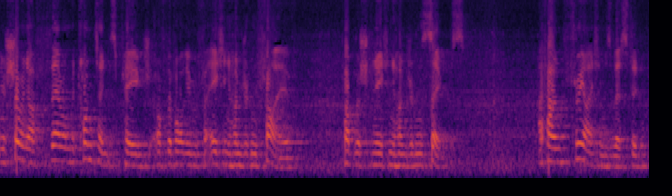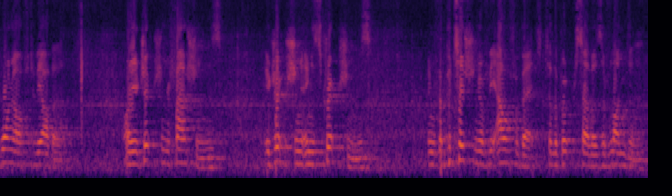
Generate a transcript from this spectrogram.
and sure enough, there on the contents page of the volume for 1805, published in 1806, I found three items listed, one after the other, on Egyptian fashions, Egyptian inscriptions, and the petition of the alphabet to the booksellers of London.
